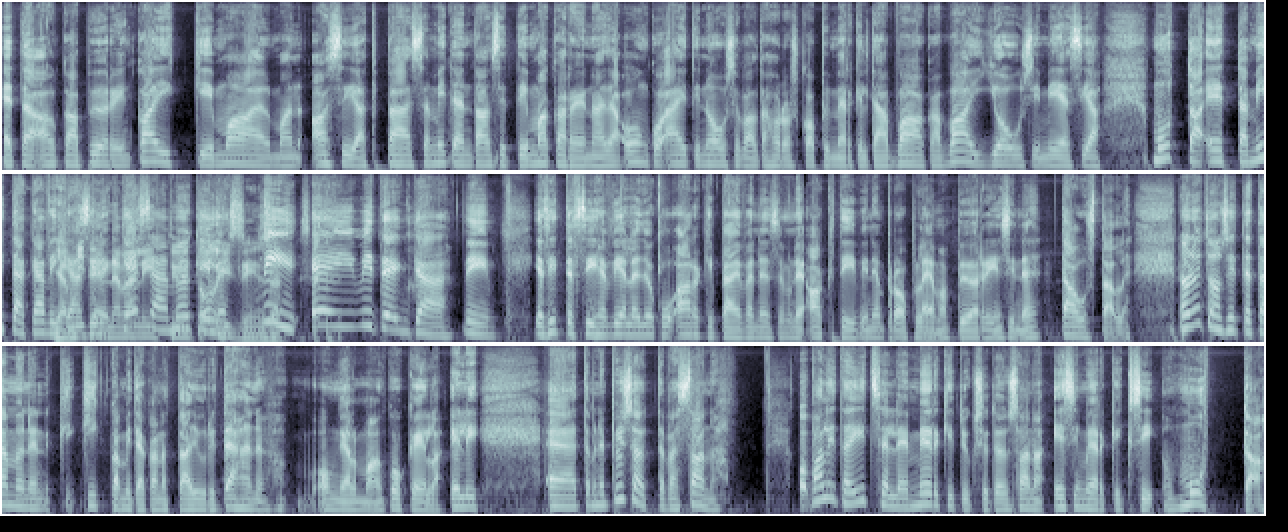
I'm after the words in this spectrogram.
että alkaa pyöriin kaikki maailman asiat päässä. Miten tanssittiin makareena ja onko äiti nousevalta horoskooppimerkiltään vaaka vai jousimies. Ja, mutta että mitä kävikään sille kesämökille. Niin, ei mitenkään. Niin. Ja sitten siihen vielä joku arkipäiväinen semmoinen aktiivinen probleema pyörii sinne taustalle. No nyt on sitten tämmöinen ki- kikka, mitä kannattaa juuri tähän ongelmaan kokeilla. Eli ää, tämmöinen pysäyttävä sana. Valita itselleen merkityksetön sana esimerkiksi mutta.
